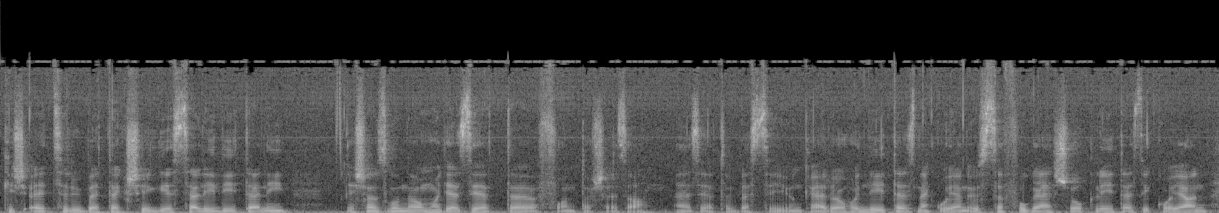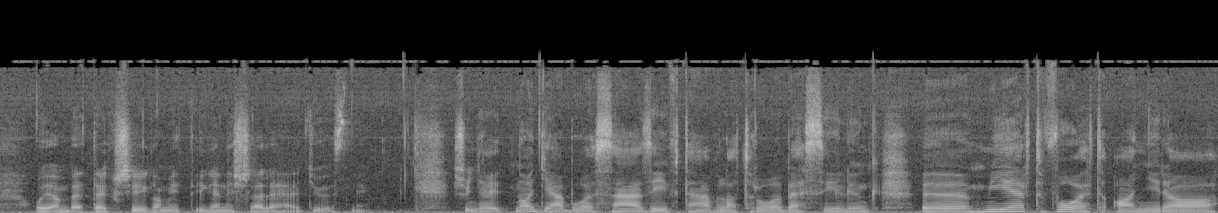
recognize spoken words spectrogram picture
kis egyszerű betegségé szelídíteni, és azt gondolom, hogy ezért fontos ez a, ezért, hogy beszéljünk erről, hogy léteznek olyan összefogások, létezik olyan, olyan betegség, amit igenis le lehet győzni és ugye itt nagyjából száz év távlatról beszélünk. Miért volt annyira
